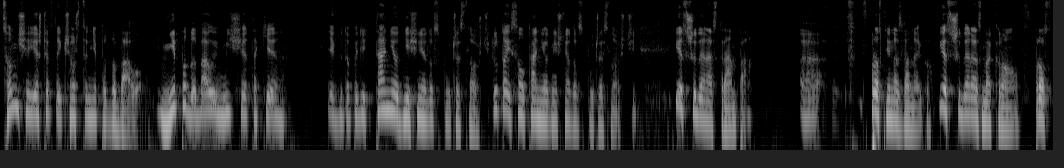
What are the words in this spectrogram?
co mi się jeszcze w tej książce nie podobało? Nie podobały mi się takie, jakby to powiedzieć, tanie odniesienia do współczesności. Tutaj są tanie odniesienia do współczesności. Jest Szydera z Trumpa, e, wprost nie nazwanego. Jest Szydera z Macron, wprost,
